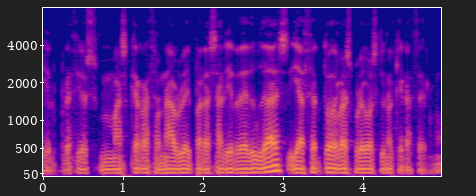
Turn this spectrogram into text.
el precio es más que razonable para salir de dudas y hacer todas las pruebas que uno quiere hacer. ¿no?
